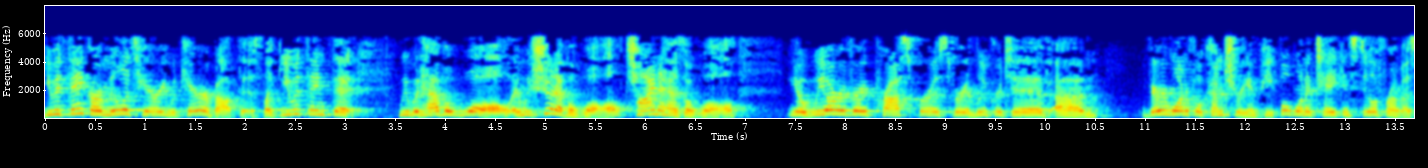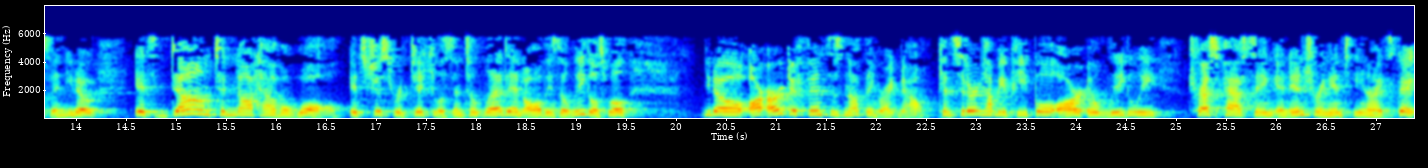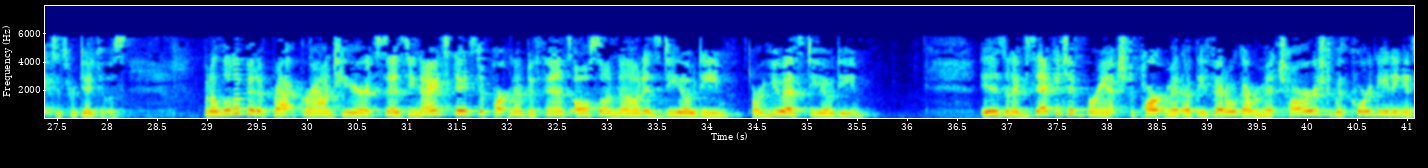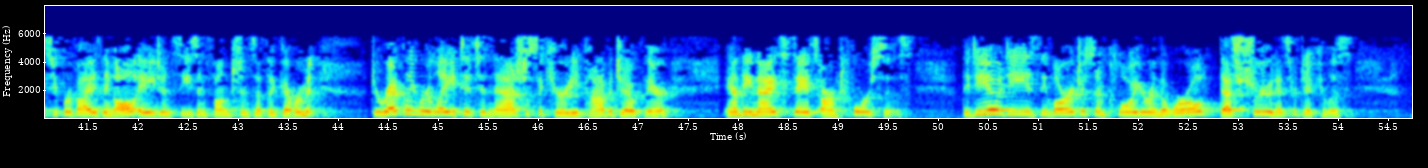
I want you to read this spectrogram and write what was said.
You would think our military would care about this. Like, you would think that we would have a wall, and we should have a wall. China has a wall. You know, we are a very prosperous, very lucrative, um, very wonderful country, and people want to take and steal from us. And, you know, it's dumb to not have a wall. It's just ridiculous. And to let in all these illegals. Well, you know, our, our defense is nothing right now, considering how many people are illegally trespassing and entering into the United States. It's ridiculous. But a little bit of background here. It says the United States Department of Defense, also known as DOD or US DOD, is an executive branch department of the federal government charged with coordinating and supervising all agencies and functions of the government directly related to national security, kind of a joke there, and the United States Armed Forces. The DoD is the largest employer in the world. That's true and it's ridiculous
